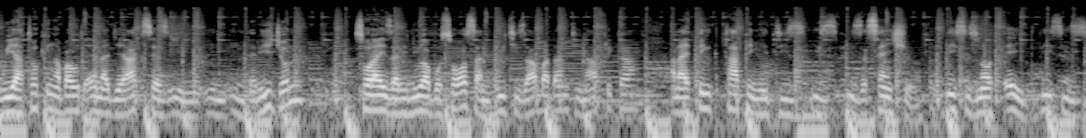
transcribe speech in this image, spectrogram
We are talking about energy access in, in, in the region. Solar is a renewable source and which is abundant in Africa. And I think tapping it is, is, is essential. This is not aid, this is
